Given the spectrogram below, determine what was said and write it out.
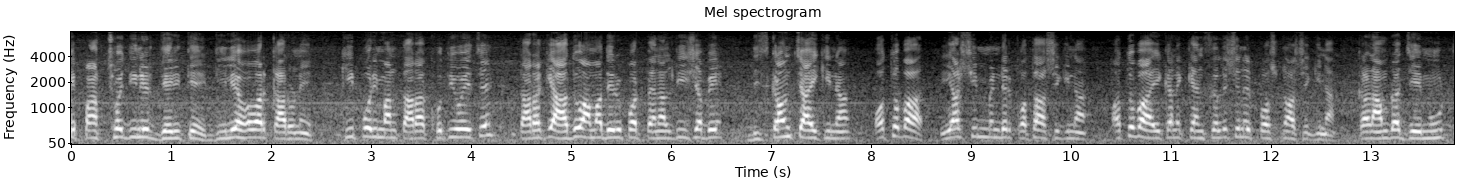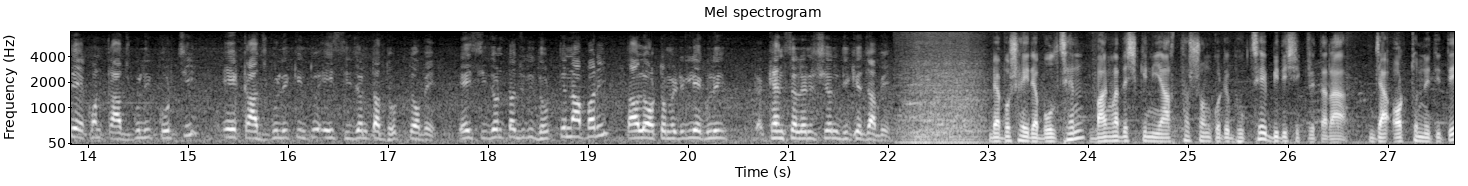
এই পাঁচ ছয় দিনের দেরিতে ডিলে হওয়ার কারণে কি পরিমাণ তারা ক্ষতি হয়েছে, তারা কি আদৌ আমাদের উপর পেনাল্টি হিসাবে ডিসকাউন্ট চায় কিনা অথবা এয়ার শিপমেন্টের কথা আসে কিনা, অথবা এখানে ক্যান্সেলেশনের প্রশ্ন আসে কিনা। কারণ আমরা যে মুহূর্তে এখন কাজগুলি করছি, এই কাজগুলি কিন্তু এই সিজনটা ধরতে হবে। এই সিজনটা যদি ধরতে না পারি, তাহলে অটোমেটিকলি এগুলি ক্যান্সেলেশন দিকে যাবে। ব্যবসায়ীরা বলছেন, বাংলাদেশকে নিয়ে আস্থার সংকটে ভুগছে বিদেশি ক্রেতারা, যা অর্থনীতিতে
